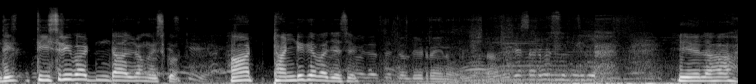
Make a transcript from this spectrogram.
तीसरी बार डाल रहा हूँ मैं इसको हाँ ठंडी के वजह से। जल्दी ट्रेन हो गई ये रहा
